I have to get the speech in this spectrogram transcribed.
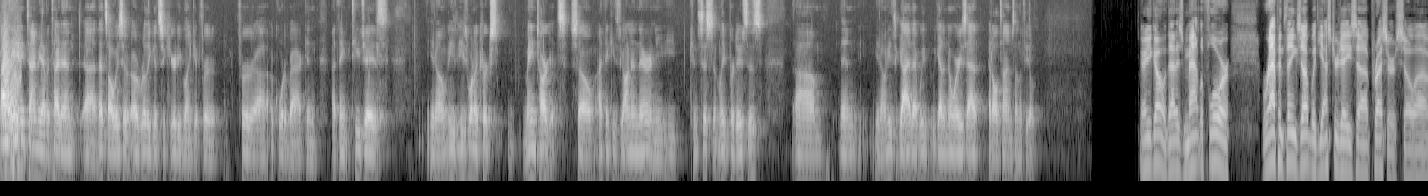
I think anytime you have a tight end, uh, that's always a, a really good security blanket for for uh, a quarterback. And I think TJ's, you know, he, he's one of Kirk's main targets. So I think he's gone in there and he, he consistently produces. Um, and you know, he's a guy that we we got to know where he's at at all times on the field. There you go. That is Matt LaFleur wrapping things up with yesterday's uh, pressers. So uh,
